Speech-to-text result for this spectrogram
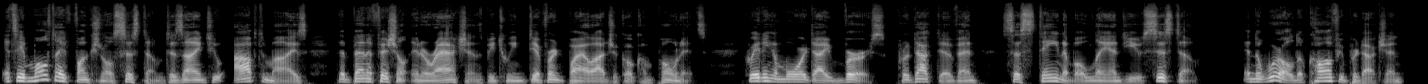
It's a multifunctional system designed to optimize the beneficial interactions between different biological components, creating a more diverse, productive, and sustainable land use system. In the world of coffee production,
